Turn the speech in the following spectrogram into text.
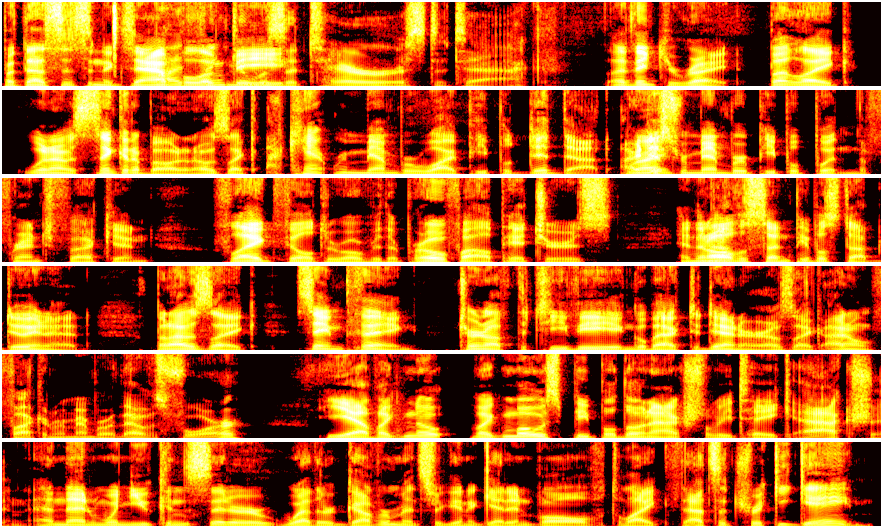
But that's just an example of me. it was a terrorist attack. I think you're right. But like when I was thinking about it, I was like, I can't remember why people did that. I just remember people putting the French fucking flag filter over their profile pictures, and then all of a sudden people stopped doing it. But I was like, same thing. Turn off the TV and go back to dinner. I was like, I don't fucking remember what that was for. Yeah, like no, like most people don't actually take action. And then when you consider whether governments are going to get involved, like that's a tricky game.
